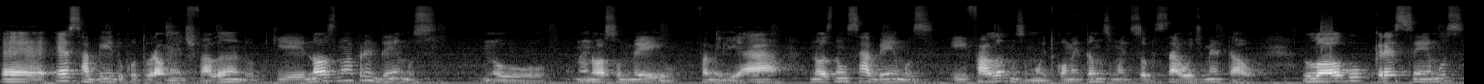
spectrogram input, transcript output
É, é, sabido culturalmente falando que nós não aprendemos no, no nosso meio familiar, nós não sabemos e falamos muito, comentamos muito sobre saúde mental. Logo, crescemos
